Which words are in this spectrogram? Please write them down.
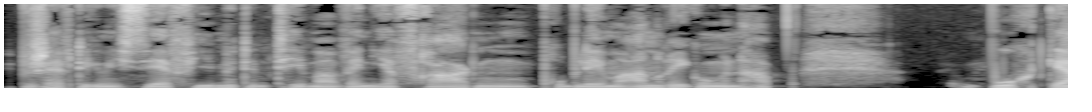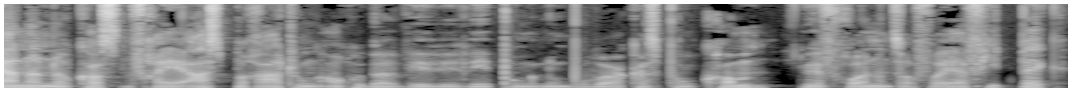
Ich beschäftige mich sehr viel mit dem Thema. Wenn ihr Fragen, Probleme, Anregungen habt, bucht gerne eine kostenfreie Erstberatung auch über www.nuboworkers.com. Wir freuen uns auf euer Feedback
